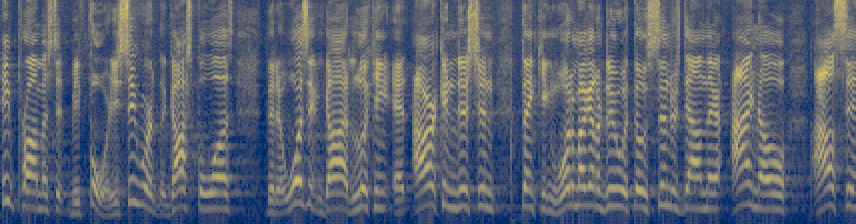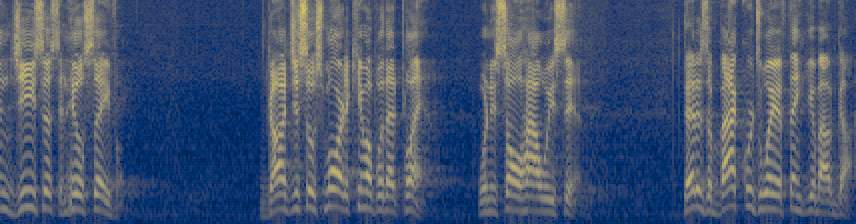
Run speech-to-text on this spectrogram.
He promised it before. You see where the gospel was? That it wasn't God looking at our condition thinking, what am I going to do with those sinners down there? I know I'll send Jesus and he'll save them. God's just so smart, he came up with that plan when he saw how we sinned. That is a backwards way of thinking about God.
